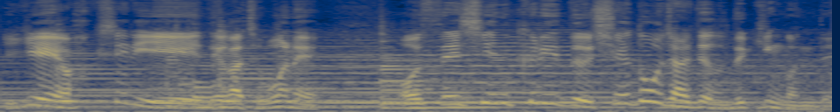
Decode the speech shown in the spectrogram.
이게 확실히 내가 저번에 어쌔신 크리드 섀도우 잘 때도 느낀 건데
